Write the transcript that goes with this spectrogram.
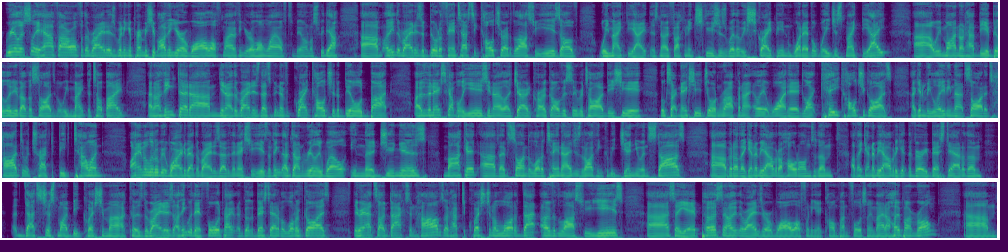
realistically, how far off are the Raiders winning a premiership? I think you're a while off, mate. I think you're a long way off, to be honest with you. Um, I think the Raiders have built a fantastic culture over the last few years of we make the eight. There's no fucking excuses whether we scrape in, whatever. We just make the eight. Uh, we might not have the ability of other sides, but we make the top eight. And I think that, um, you know, the Raiders, that's been a great culture to build. But over the next couple of years, you know, like Jarrod Croker obviously retired this year. Looks like next year, Jordan Rapana, Elliott Whitehead, like key culture guys are going to be leaving that side. It's hard to attract big talent. I am a little bit worried about the Raiders over the next few years. I think they've done really well in the juniors market. Uh, they've signed a lot of teenagers that I think could be genuine stars. Uh, but are they going to be able to hold on to them? Are they going to be able to get the very best out of them? That's just my big question mark because the Raiders, I think with their forward pack, they've got the best out of a lot of guys. Their outside backs and halves, I'd have to question a lot of that over the last few years. Uh, so, yeah, personally, I think the Raiders are a while off winning a comp, unfortunately, mate. I hope I'm wrong. Um,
